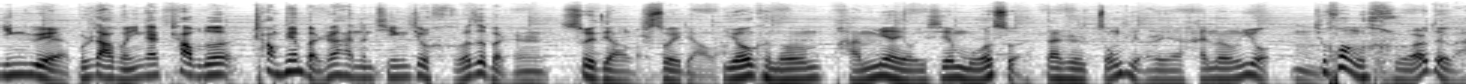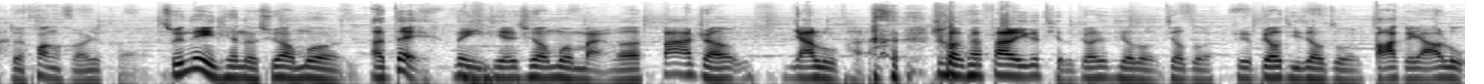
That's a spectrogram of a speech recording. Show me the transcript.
音乐不是大部分，应该差不多唱片本身还能听，就是盒子本身碎掉了。碎掉了也。有可能盘面有一些磨损，但是总体而言还能用，嗯，就换个盒儿，对吧？对，换个盒就可以了。所以那一天呢，徐小沫啊，day 那一天，徐小沫买了八张压路盘，然后他发了一个帖子，标题叫做叫做这个标题叫做八个压路，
